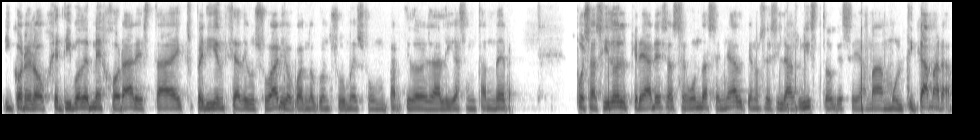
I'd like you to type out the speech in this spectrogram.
y con el objetivo de mejorar esta experiencia de usuario cuando consumes un partido de la Liga Santander, pues ha sido el crear esa segunda señal, que no sé si la has visto, que se llama multicámara.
